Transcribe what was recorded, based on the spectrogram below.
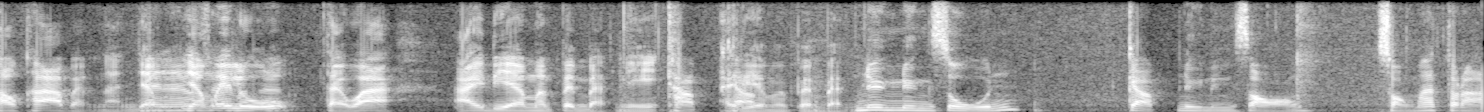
คร่าวๆแบบนั้นยังไม่น่ายังไม่รู้ใช่แบบนั้นแต่ว่าไอเดียมันเป็นแบบนี้ครับ ไอเดียมันเป็นแบบนี้หนึ่งหนึ่งศูนย์กับหนึ่งหนึ่งสองสองมาตรา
